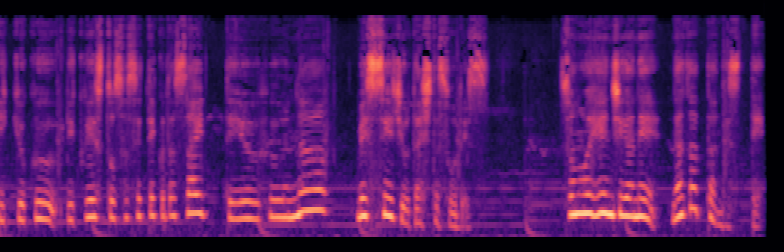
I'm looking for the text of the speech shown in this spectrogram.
一曲リクエストさせてくださいっていう風なメッセージを出したそうです。その返事がね、なかったんですって。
